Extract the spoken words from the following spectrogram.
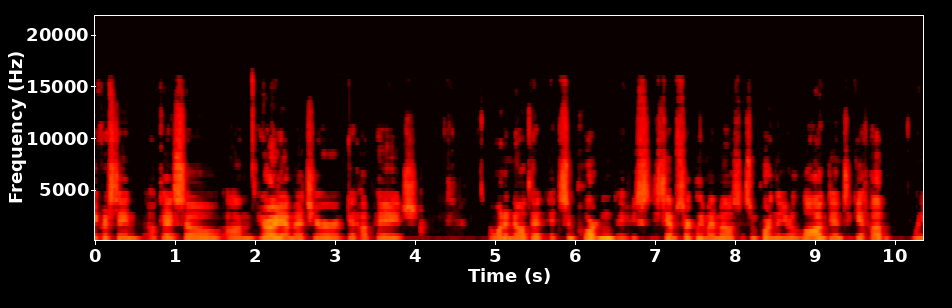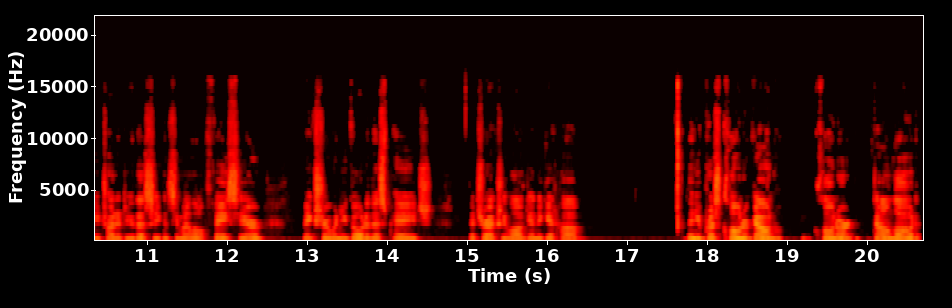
Hey, Christine. Okay, so um, here I am at your GitHub page. I want to note that it's important, if you see I'm circling my mouse, it's important that you're logged into GitHub when you try to do this. So you can see my little face here. Make sure when you go to this page that you're actually logged into GitHub. Then you press clone or, clone or download,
